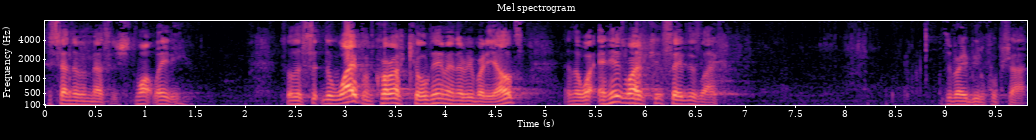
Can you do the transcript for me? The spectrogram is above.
to send him a message. Smart lady. So the, the wife of Korach killed him and everybody else, and, the, and his wife saved his life. It's a very beautiful shot.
